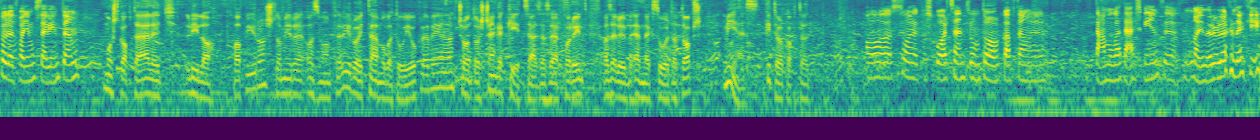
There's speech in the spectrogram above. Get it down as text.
fölött vagyunk szerintem. Most kaptál egy lila papírost, amire az van felírva, hogy támogatói oklevél, csontos csenge 200 ezer forint, az előbb ennek szólt a taps. Mi ez? Kitől kaptad? A Szolnoki Sportcentrumtól kaptam támogatásként. Nagyon örülök neki.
